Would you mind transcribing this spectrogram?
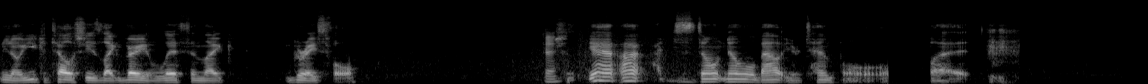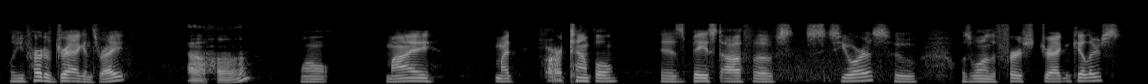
you know you could tell she's like very lithe and like graceful. Okay. She's, yeah, I, I just don't know about your temple, but Well, you've heard of dragons, right? uh huh. Well, my my our temple is based off of Sioris, who was one of the first dragon killers.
